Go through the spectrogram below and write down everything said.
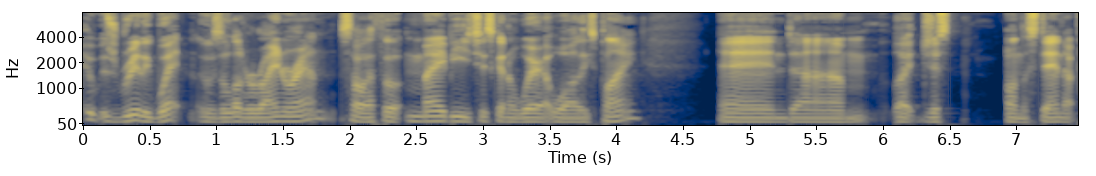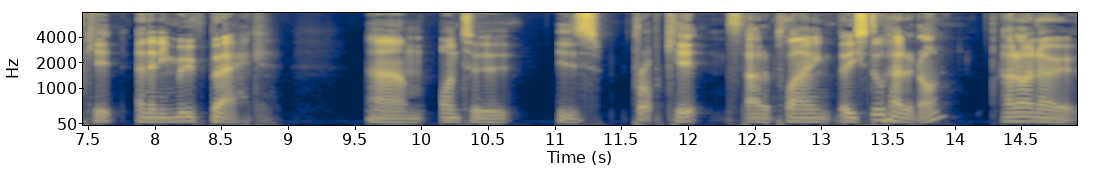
it was really wet. There was a lot of rain around. So I thought maybe he's just going to wear it while he's playing. And um, like just on the stand up kit. And then he moved back um, onto his proper kit, started playing, but he still had it on. And I know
